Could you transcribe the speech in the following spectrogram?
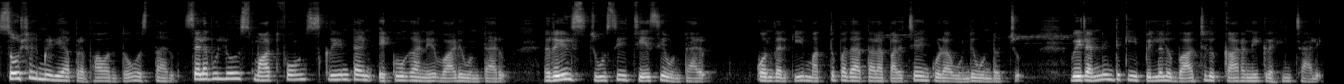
సోషల్ మీడియా ప్రభావంతో వస్తారు. సెలవుల్లో స్మార్ట్ ఫోన్ స్క్రీన్ టైం ఎక్కువగానే వాడి ఉంటారు. రీల్స్ చూసి చేసి ఉంటారు. కొందరికి మత్తు పదార్థాల పరిచయం కూడా ఉండి ఉండొచ్చు. వీటన్నింటికీ పిల్లలు బాధ్యులు కారని గ్రహించాలి.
